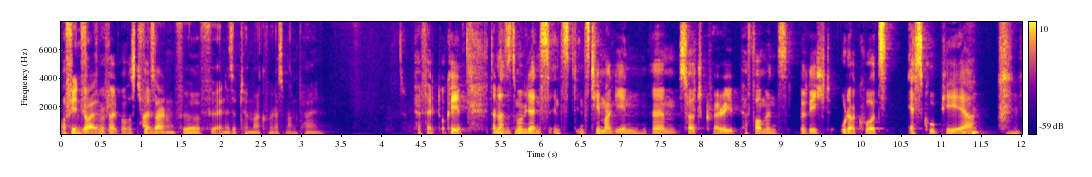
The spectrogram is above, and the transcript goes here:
auf jeden ja, Fall. vielleicht mal was ich würde sagen, für, für Ende September können wir das mal anpeilen. Perfekt. Okay, dann lass uns mal wieder ins, ins, ins Thema gehen. Ähm, Search Query Performance Bericht oder kurz SQPR. Mhm. Mhm.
